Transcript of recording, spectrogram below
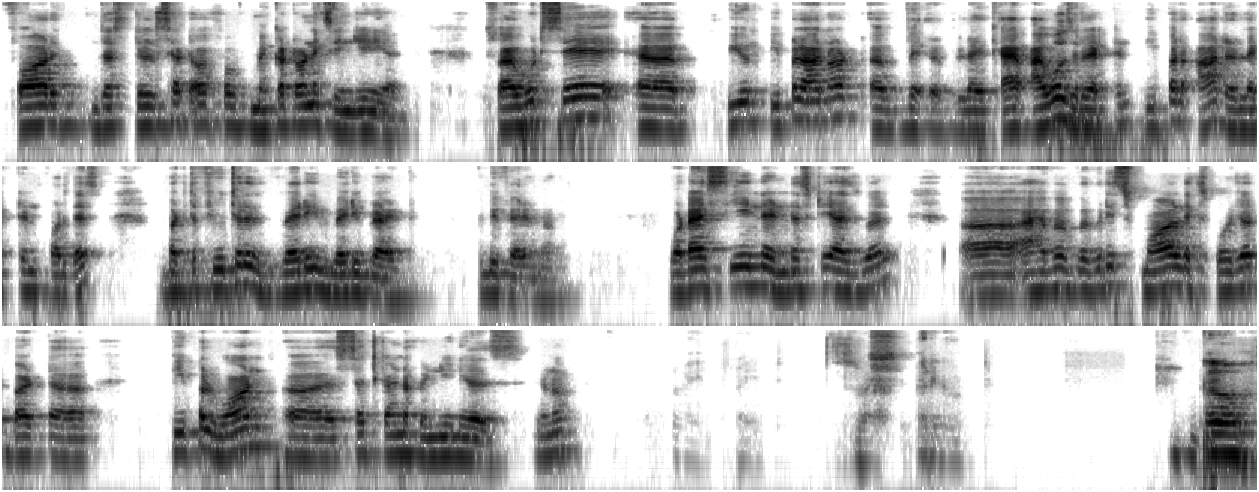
for the skill set of a mechatronics engineer. So I would say uh, you, people are not like I, I was reluctant. People are reluctant for this, but the future is very very bright. To be fair enough what I see in the industry as well. Uh, I have a very small exposure, but uh, people want uh, such kind of engineers, you know. Right, right, right. Very good. So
